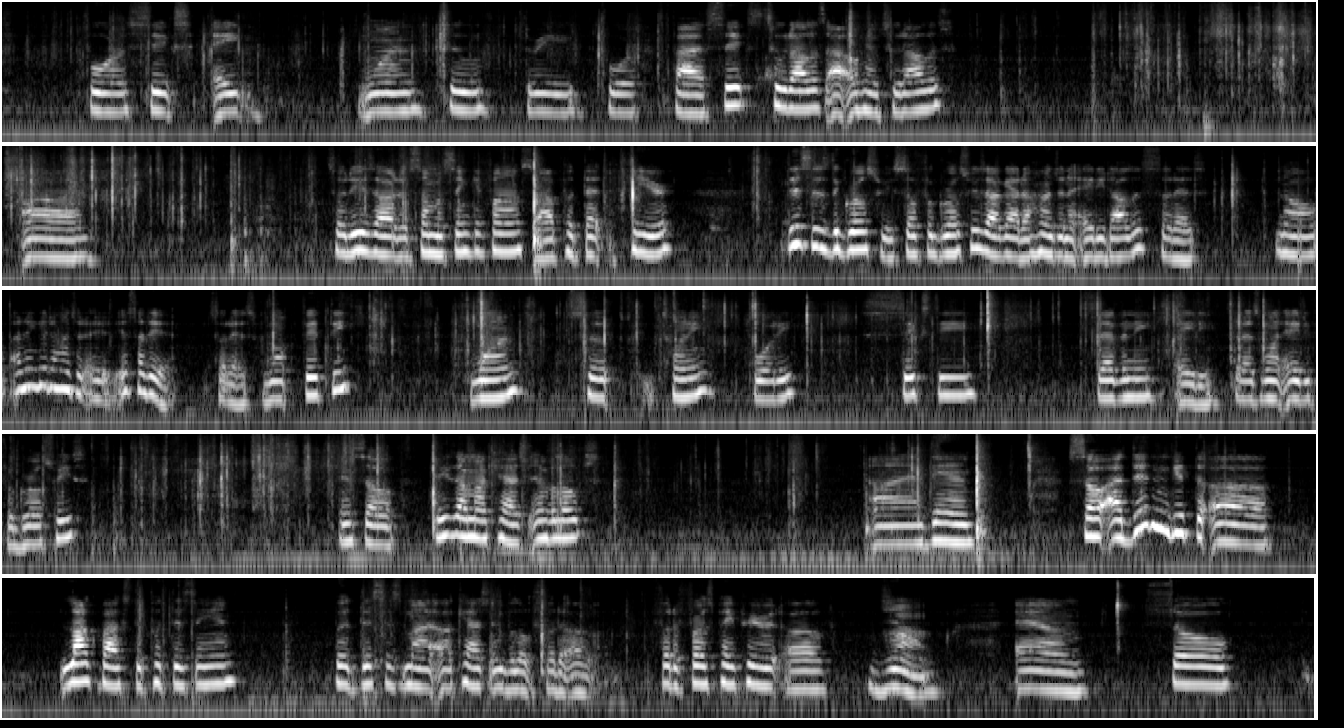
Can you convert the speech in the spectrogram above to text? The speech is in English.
4, 6, 8, 1, 2, 3, 4, 5, 6. $2. I owe him $2. Uh, so these are the summer sinking funds. So I'll put that here. This is the groceries. So for groceries, I got $180. So that's, no, I didn't get 180 Yes, I did. So that's 150, 1, 2, 20, 40, 60, 70, 80. So that's 180 for groceries. And so these are my cash envelopes and then so I didn't get the uh, lockbox to put this in but this is my uh, cash envelope for the uh, for the first pay period of June. And so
